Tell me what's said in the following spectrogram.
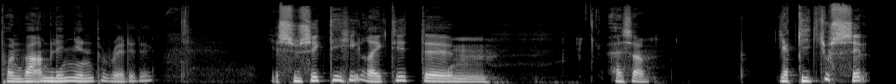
på en varm linje inde på Reddit. Ikke? Jeg synes ikke, det er helt rigtigt. Øhm, altså, jeg gik jo selv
